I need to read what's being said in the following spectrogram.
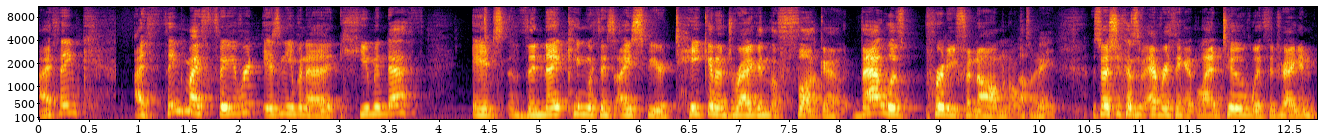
I think I think my favorite isn't even a human death. It's the Night King with his ice spear taking a dragon the fuck out. That was pretty phenomenal to me, especially because of everything it led to with the dragon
